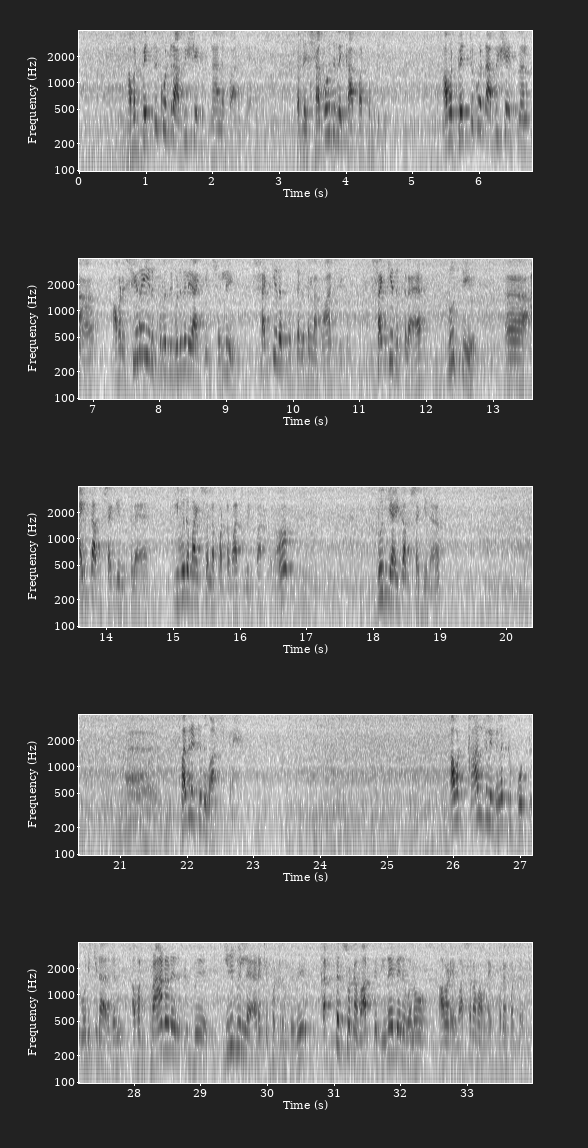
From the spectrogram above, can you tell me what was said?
அவன் பெற்றுக்கொண்ட அபிஷேகத்தினால பாருங்கள் தன்னுடைய சகோதரரை காப்பாற்ற முடிஞ்சது. அவன் பெற்றுக்கொண்ட அபிஷேகத்தினால் தான் சிறை சிறையிருப்பிலிருந்து விடுதலையாக்கின்னு சொல்லி சங்கீத புத்தகத்தில் நம்ம வாசிக்கும் சங்கீதத்தில் நூற்றி ஐந்தாம் சங்கீதத்தில் இவ்விதமாய் சொல்லப்பட்ட வார்த்தைகள் பார்க்கிறோம். நூற்றி ஐந்தாம் சங்கீதம். பதினெட்டு வாசிக்கிறேன். அவன் கால்களை விலக்கு போட்டு ஒடுக்கினார்கள். அவன் பிராணன் இருக்கும் இரும்பில் அடைக்கப்பட்டிருந்தது. கர்த்தர் சொன்ன வார்த்தை நிறைவேறுவனும் அவனுடைய வசனம் அவனை புறப்பட்டது.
